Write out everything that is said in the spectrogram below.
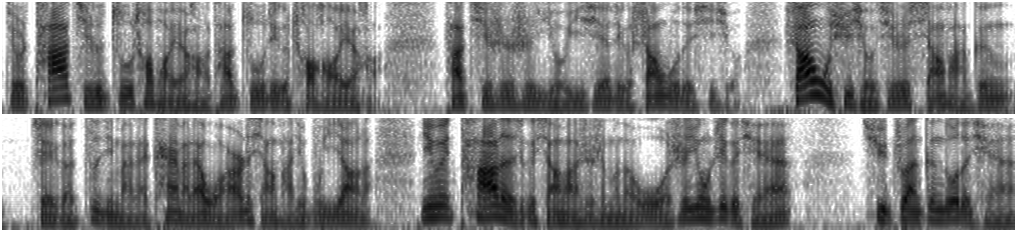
就是他其实租超跑也好，他租这个超豪也好，他其实是有一些这个商务的需求，商务需求其实想法跟这个自己买来开买来玩的想法就不一样了，因为他的这个想法是什么呢？我是用这个钱去赚更多的钱。”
